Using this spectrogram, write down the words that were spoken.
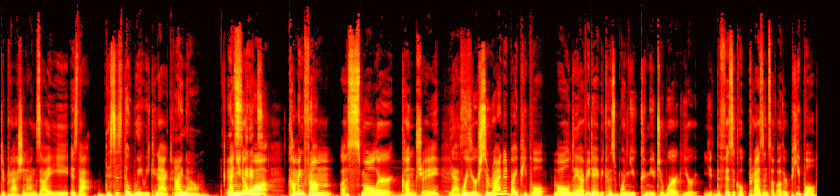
depression, anxiety is that this is the way we connect. I know. and you know what? Coming from a smaller country yes. where you're surrounded by people all day Mhm. every day because when you commute to work you're you, the physical presence of other people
